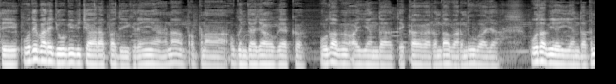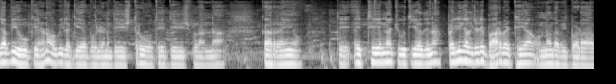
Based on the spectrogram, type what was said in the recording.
ਤੇ ਉਹਦੇ ਬਾਰੇ ਜੋ ਵੀ ਵਿਚਾਰ ਆਪਾਂ ਦੇਖ ਰਹੇ ਆ ਹਨਾ ਆਪਣਾ ਉਹ ਗੰਜਾ ਜਾ ਹੋ ਗਿਆ ਇੱਕ ਉਹਦਾ ਵੀ ਆਈ ਜਾਂਦਾ ਤੇ ਇੱਕ ਰੰਦਾ ਵਰੰਦੂ ਬਾਜਾ ਉਹਦਾ ਵੀ ਆਈ ਜਾਂਦਾ ਪੰਜਾਬੀ ਹੋ ਕੇ ਹਨਾ ਉਹ ਵੀ ਲੱਗੇ ਆ ਬੋਲਣ ਦੇਸ਼ ਧਰੋ ਤੇ ਦੇਸ਼ ਫਲਾਨਾ ਕਰ ਰਹੇ ਹੋ ਤੇ ਇੱਥੇ ਇਹਨਾਂ ਚੂਤੀਆਂ ਦੇ ਨਾ ਪਹਿਲੀ ਗੱਲ ਜਿਹੜੇ ਬਾਹਰ ਬੈਠੇ ਆ ਉਹਨਾਂ ਦਾ ਵੀ ਬੜਾ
